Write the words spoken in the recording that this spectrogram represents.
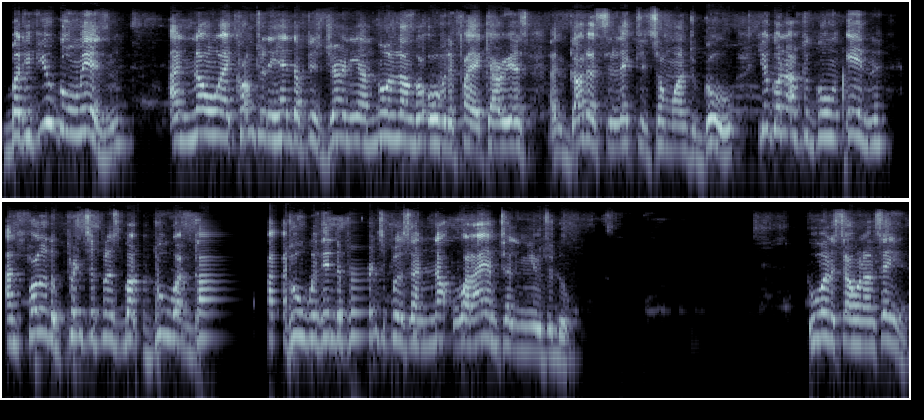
But if you go in and now I come to the end of this journey, I'm no longer over the fire carriers, and God has selected someone to go, you're going to have to go in and follow the principles, but do what God do within the principles and not what I am telling you to do. Who understand what I'm saying?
